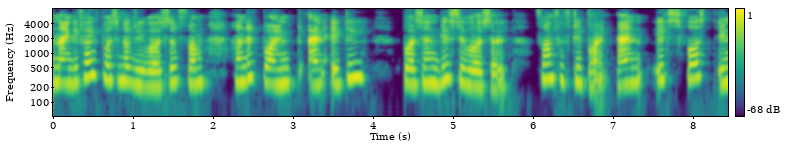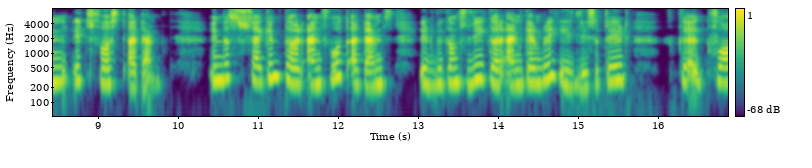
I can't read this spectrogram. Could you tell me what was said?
95% of reversal from 100 point and 80% gives reversal from 50 point and it's first in its first attempt in the second third and fourth attempts it becomes weaker and can break easily so trade for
